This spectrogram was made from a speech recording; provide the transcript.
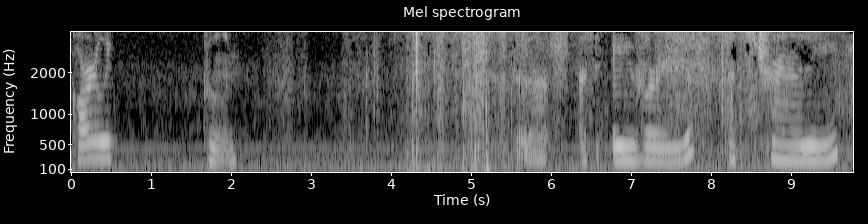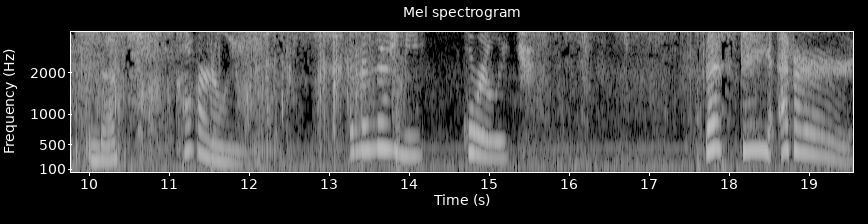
Carly Coon. So that that's Avery, that's Trinity, and that's Carly. And then there's me, Coralie. Best day ever!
